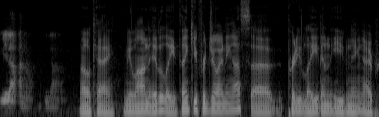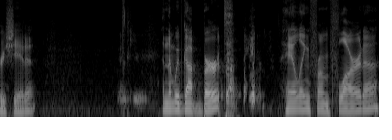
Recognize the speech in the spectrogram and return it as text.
Milano. Milano. Okay. Milan, Italy. Thank you for joining us uh, pretty late in the evening. I appreciate it. Thank you. And then we've got Bert hailing from Florida.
